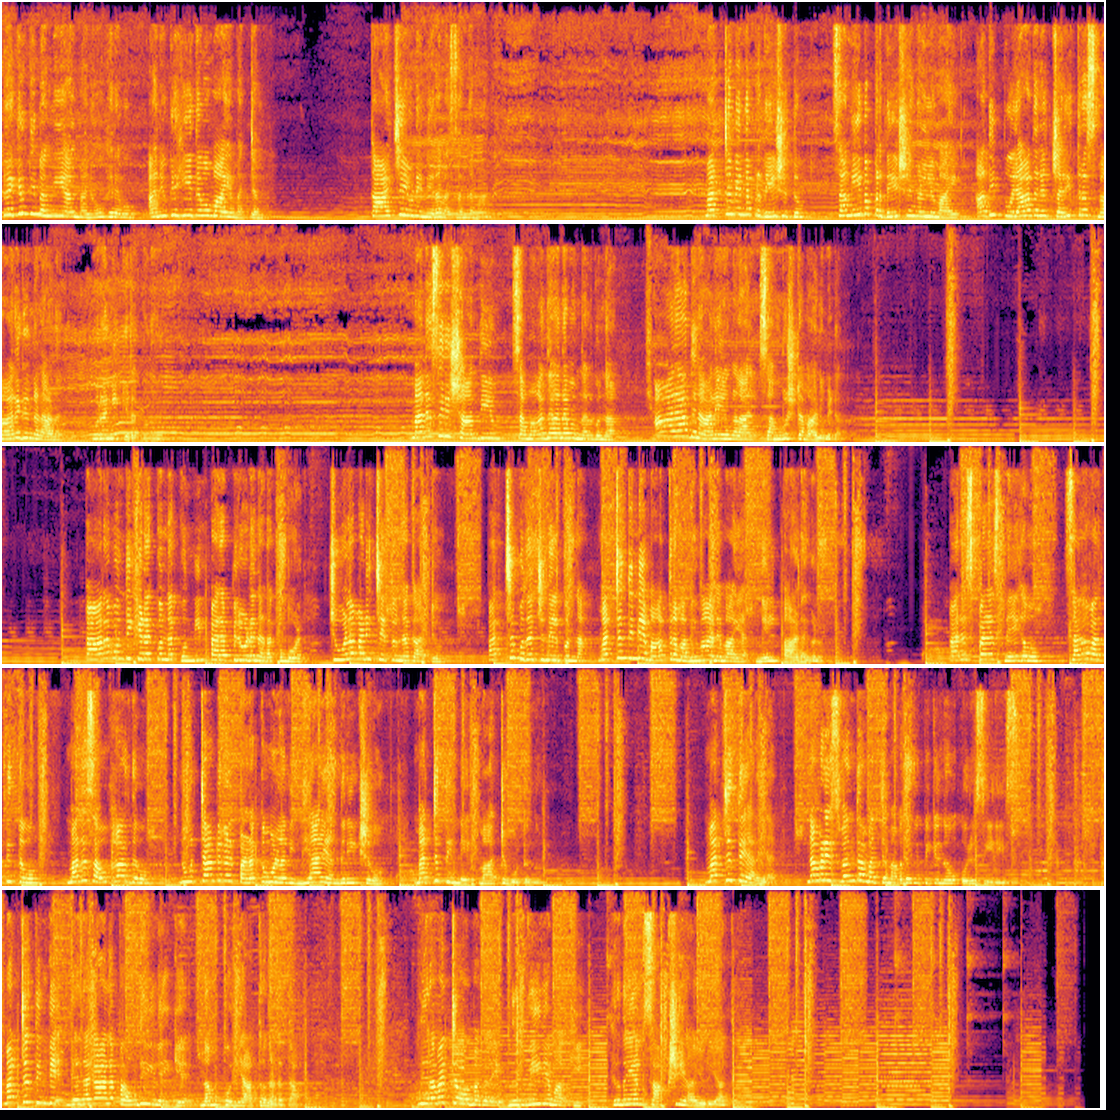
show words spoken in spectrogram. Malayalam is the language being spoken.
പ്രകൃതി ഭംഗിയാൽ മനോഹരവും അനുഗ്രഹീതവുമായ മറ്റം കാഴ്ചയുടെ നിറവസന്തമാണ്. മറ്റം എന്ന പ്രദേശത്തും സമീപ പ്രദേശങ്ങളിലുമായി അതിപുരാതന ചരിത്ര സ്മാരകങ്ങളാണ് ഉറങ്ങിക്കിടക്കുന്നത്. മനസ്സിന് ശാന്തിയും സമാധാനവും നൽകുന്ന ആരാധനാലയങ്ങളാൽ സമ്പുഷ്ടമാണിവിടം. പാറപൊന്തിക്കിടക്കുന്ന കുന്നിൻ പരപ്പിലൂടെ നടക്കുമ്പോൾ ചൂളമടിച്ചെത്തുന്ന കാറ്റും പച്ച പുതച്ചു നിൽക്കുന്ന മറ്റത്തിന്റെ മാത്രം അഭിമാനമായ നെൽപ്പാടങ്ങളും. പരസ്പര സ്നേഹവും സഹവർത്തിത്വവും മതസൗഹാർദ്ദവും നൂറ്റാണ്ടുകൾ പഴക്കമുള്ള വിദ്യാലയ അന്തരീക്ഷവും മറ്റത്തിന്റെ മാറ്റുകൂട്ടുന്നു. മറ്റത്തെ അറിയാൻ നമ്മുടെ സ്വന്തം മറ്റം അവതരിപ്പിക്കുന്നു ഒരു സീരീസ്. മറ്റത്തിന്റെ ഗതകാല പ്രൗഢിയിലേക്ക് നമുക്കൊരു യാത്ര നടത്താം. നിറവറ്റോർമ്മകളെ നിർവീര്യമാക്കി ഹൃദയം സാക്ഷിയായൊരു യാത്ര.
